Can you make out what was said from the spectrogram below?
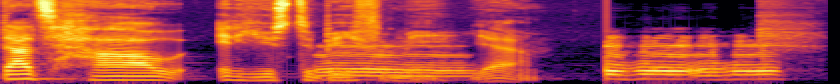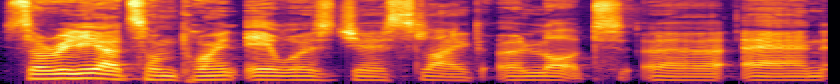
that's how it used to be for me. Mm. Yeah. Mm-hmm, mm-hmm. So really, at some point, it was just like a lot, uh, and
